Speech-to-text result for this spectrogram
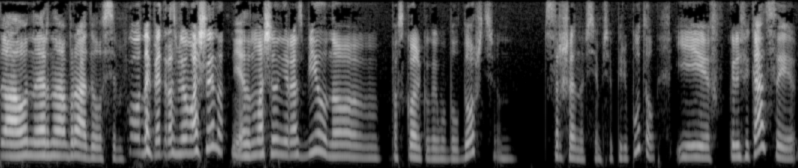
Да, он, наверное, обрадовался. Он опять разбил машину? Нет, он машину не разбил, но поскольку как бы был дождь, он совершенно всем все перепутал. И в квалификации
